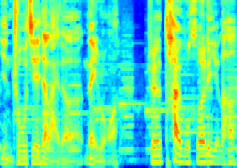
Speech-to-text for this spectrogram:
引出接下来的内容啊。这太不合理了，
